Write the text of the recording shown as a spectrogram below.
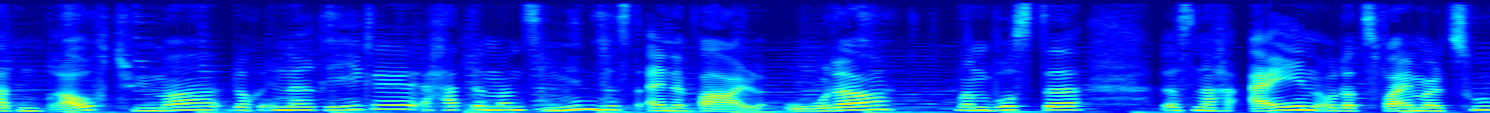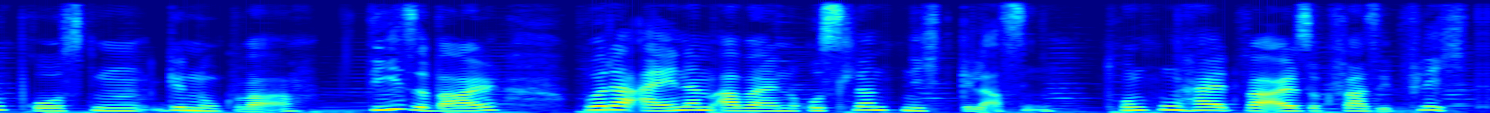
hatten Brauchtümer, doch in der Regel hatte man zumindest eine Wahl oder man wusste, dass nach ein- oder zweimal Zuprosten genug war. Diese Wahl wurde einem aber in Russland nicht gelassen. Trunkenheit war also quasi Pflicht,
